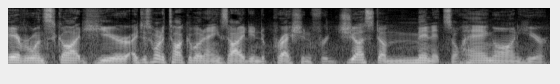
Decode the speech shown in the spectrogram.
Hey everyone, Scott here. I just want to talk about anxiety and depression for just a minute, so hang on here.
